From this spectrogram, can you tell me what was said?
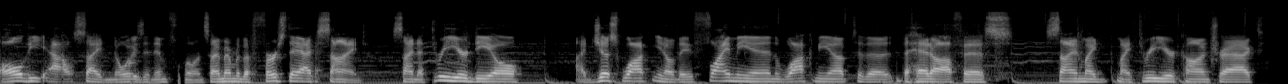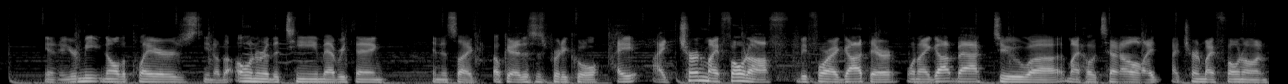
all the outside noise and influence. I remember the first day I signed, signed a three year deal. I just walk, you know, they fly me in, walk me up to the, the head office, sign my, my three year contract. You know, you're meeting all the players, you know, the owner of the team, everything. And it's like, okay, this is pretty cool. I, I turned my phone off before I got there. When I got back to uh, my hotel, I, I turned my phone on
